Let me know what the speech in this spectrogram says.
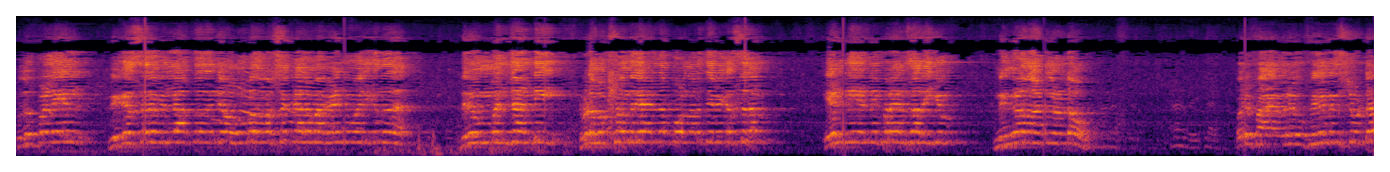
പുതുപ്പള്ളിയിൽ വികസനമില്ലാത്തതിന്റെ ഒമ്പത് വർഷക്കാലമാണ് കഴിഞ്ഞു പോയിരിക്കുന്നത്. ഇതിന് ഉമ്മൻചാണ്ടി ഇവിടെ മുഖ്യമന്ത്രിയായിരുന്നപ്പോൾ നടത്തിയ വികസനം എണ്ണി എണ്ണി പറയാൻ സാധിക്കും. നിങ്ങളുടെ നാട്ടിലുണ്ടോ? ഒരു ഒരു ഫിലിം ഇൻസ്റ്റിറ്റ്യൂട്ട്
